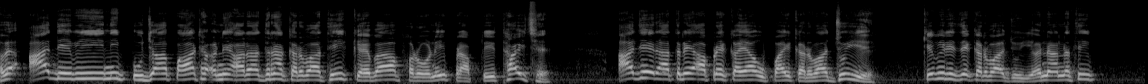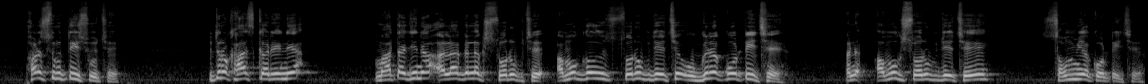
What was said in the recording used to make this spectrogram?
હવે આ દેવીની પૂજા પાઠ અને આરાધના કરવાથી કેવા ફળોની પ્રાપ્તિ થાય છે? આજે રાત્રે આપણે કયા ઉપાય કરવા જોઈએ? કેવી રીતે કરવા જોઈએ અને આનાથી ફળશ્રુતિ શું છે? મિત્રો, ખાસ કરીને માતાજીના અલગ અલગ સ્વરૂપ છે. અમુક સ્વરૂપ જે છે, ઉગ્રકોટી છે અને અમુક સ્વરૂપ જે છે સૌમ્ય કોટી છે.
